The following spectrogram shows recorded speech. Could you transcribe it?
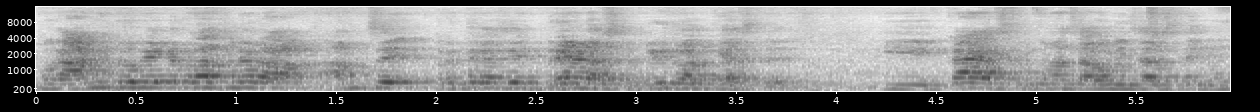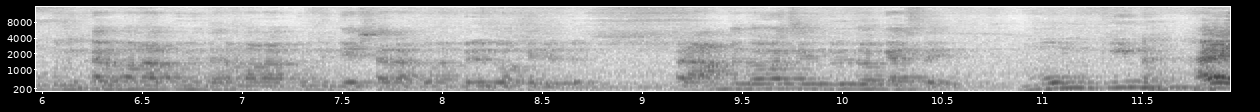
मग आम्ही दोघे एकत्र असल्यावर आमचे प्रत्येकाचं एक ब्रँड असतं ब्रीद वाक्य असतं. की काय असतं कुणाचं आवडीचं असते मग कुणी कर्माला कुणी धर्माला कुणी देशाला कुणा ब्रीद वाक्य देतं. तर आमच्या दोघांचं एक ब्रीद वाक्य असते मुमकिन है.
